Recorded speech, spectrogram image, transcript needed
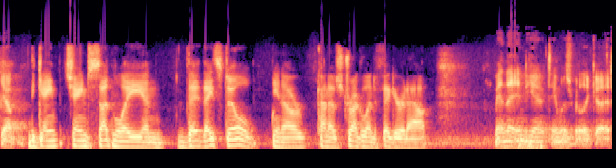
Yep. The game changed suddenly, and they they still you know are kind of struggling to figure it out. Man, the Indiana team was really good.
